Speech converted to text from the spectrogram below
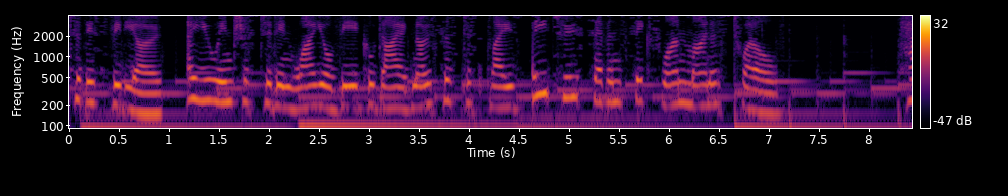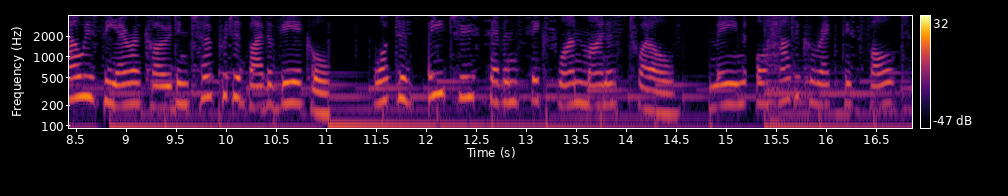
to this video. Are you interested in why your vehicle diagnosis displays B2761-12? How is the error code interpreted by the vehicle? What does B2761-12 mean, or how to correct this fault?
